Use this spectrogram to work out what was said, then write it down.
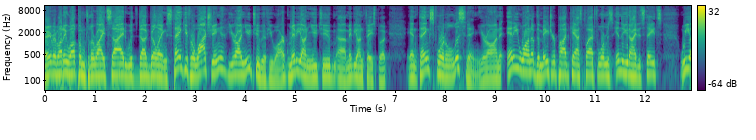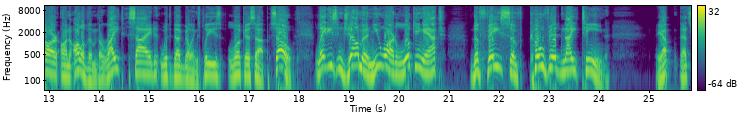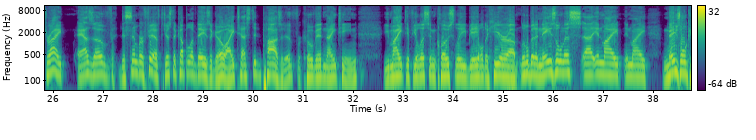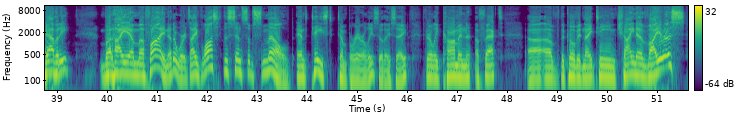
Hey, everybody, welcome to the right side with Doug Billings. Thank you for watching. You're on YouTube if you are, maybe on YouTube, uh, maybe on Facebook. And thanks for listening. You're on any one of the major podcast platforms in the United States. We are on all of them. The right side with Doug Billings. Please look us up. So, ladies and gentlemen, you are looking at the face of COVID 19. Yep, that's right as of December 5th, just a couple of days ago, I tested positive for COVID-19. You might, if you listen closely, be able to hear a little bit of nasalness uh, in my in my nasal cavity, but I am uh, fine. In other words, I've lost the sense of smell and taste temporarily, so they say. Fairly common effect uh, of the COVID-19 China virus.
